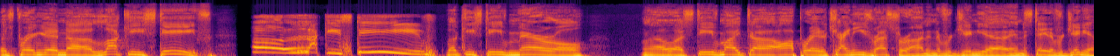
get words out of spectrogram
Let's bring in uh, Lucky Steve. Oh, lucky Steve. Lucky Steve Merrill. Well, uh, Steve might uh, operate a Chinese restaurant in the Virginia, in the state of Virginia,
